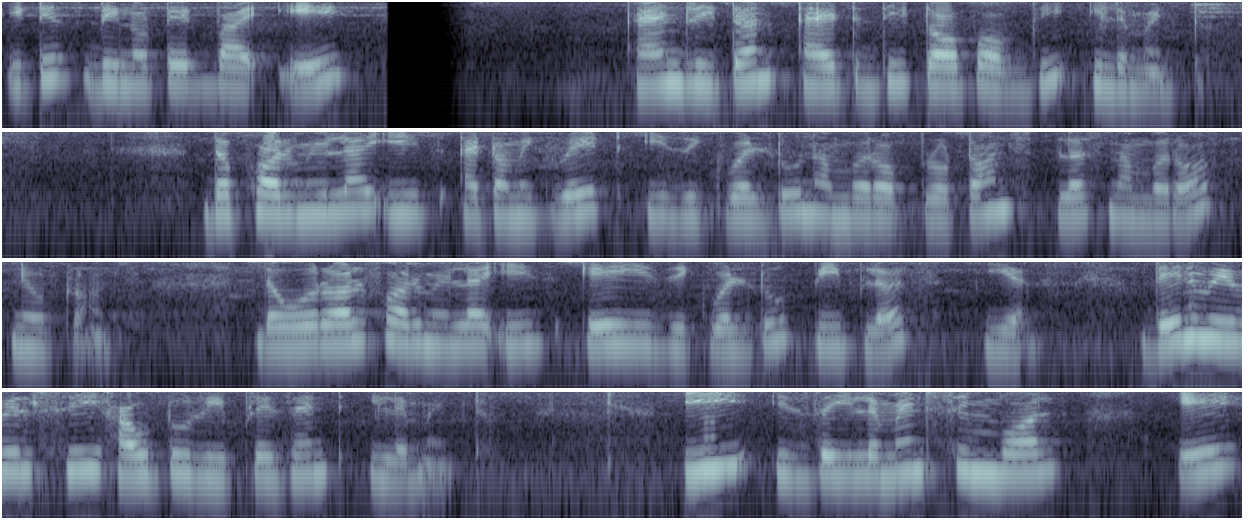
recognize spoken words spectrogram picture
It is denoted by A and written at the top of the element. The formula is atomic weight is equal to number of protons plus number of neutrons. The overall formula is A is equal to P plus n. Then we will see how to represent element. E is the element symbol, A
